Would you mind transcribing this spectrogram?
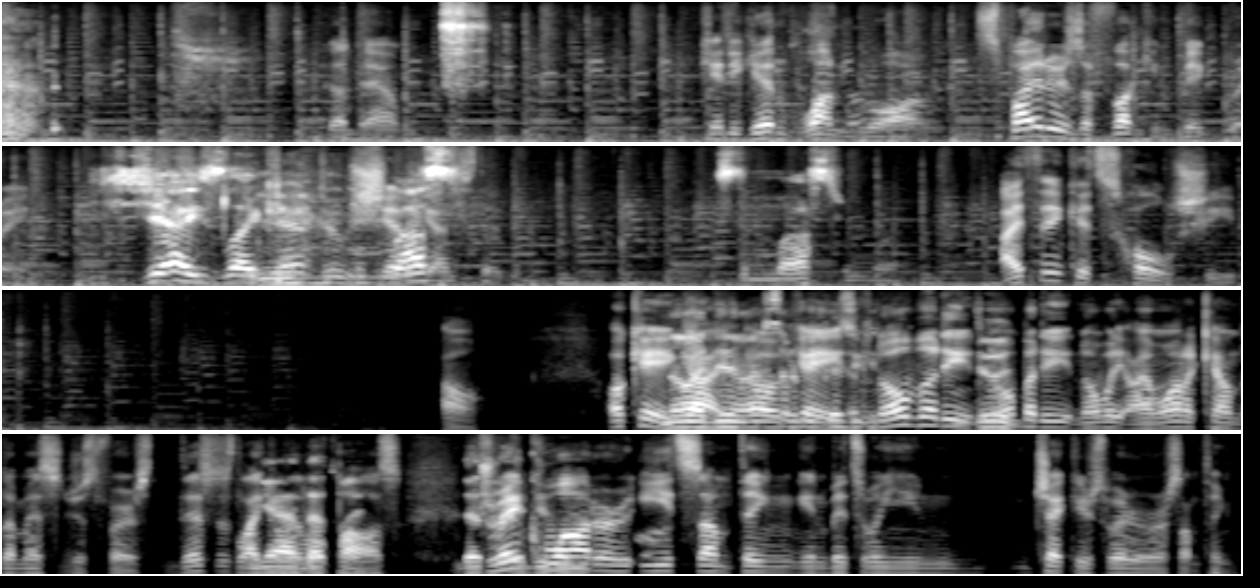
God damn. Can you get one wrong? Spider is a fucking big brain. Yeah, he's like. Can't do shit mas- against it. It's the mastermind. I think it's whole sheep. Okay, No, I guys. Okay, nobody, nobody, nobody. I want to count the messages first. This is like Yeah, a little pause. Drink water, eat something in between. Check your Twitter or something.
